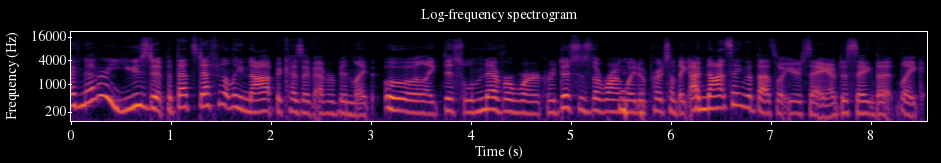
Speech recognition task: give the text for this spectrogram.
I've never used it, but that's definitely not because I've ever been like, oh, like this will never work or this is the wrong way to approach something. I'm not saying that that's what you're saying. I'm just saying that like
